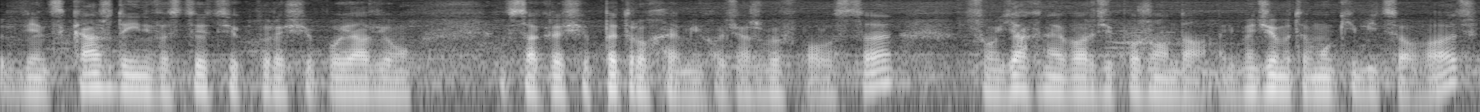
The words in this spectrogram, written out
więc każde inwestycje, które się pojawią w zakresie petrochemii chociażby w Polsce są jak najbardziej pożądane i będziemy temu kibicować.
